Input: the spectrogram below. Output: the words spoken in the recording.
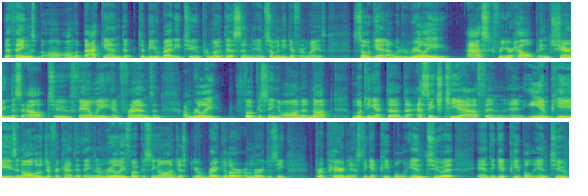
the things uh, on the back end to, to be ready to promote this in, in so many different ways. So again, I would really ask for your help in sharing this out to family and friends. And I'm really focusing on not looking at the, the SHTF and, and EMPs and all those different kinds of things. I'm really focusing on just your regular emergency preparedness to get people into it and to get people into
